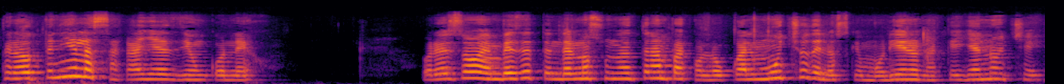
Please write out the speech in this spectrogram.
pero tenía las agallas de un conejo. Por eso, en vez de tendernos una trampa, con lo cual muchos de los que murieron aquella noche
